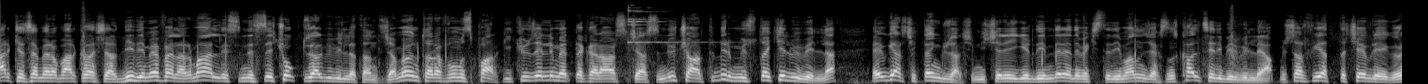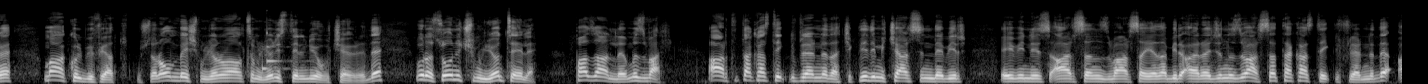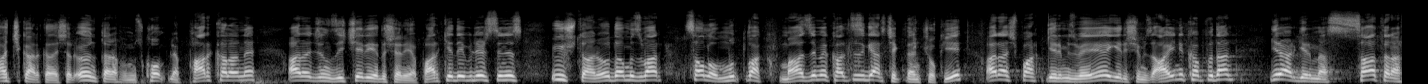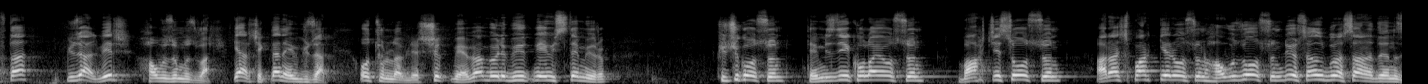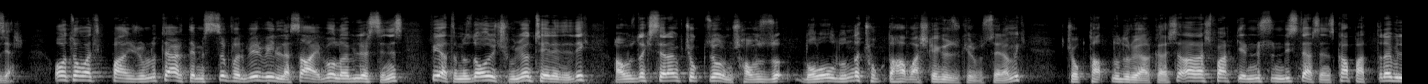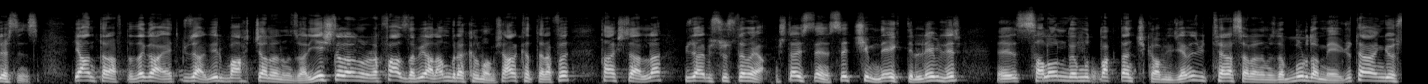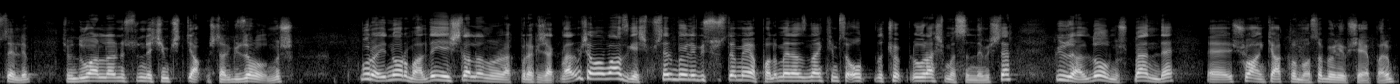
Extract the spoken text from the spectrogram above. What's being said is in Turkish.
Herkese merhaba arkadaşlar. Didim Efeler Mahallesi'nde size çok güzel bir villa tanıtacağım. Ön tarafımız park. 250 metrekare arsa içerisinde 3 artı 1 müstakil bir villa. Ev gerçekten güzel. Şimdi içeriye girdiğimde ne demek istediğimi anlayacaksınız. Kaliteli bir villa yapmışlar. Fiyat da çevreye göre makul bir fiyat tutmuşlar. 15 milyon 16 milyon isteniliyor bu çevrede. Burası 13 milyon TL. Pazarlığımız var. Artı takas tekliflerine de açık. Didim içerisinde bir eviniz, arsanız varsa ya da bir aracınız varsa takas tekliflerine de açık arkadaşlar. Ön tarafımız komple park alanı. Aracınızı içeriye dışarıya park edebilirsiniz. 3 tane odamız var. Salon, mutfak, malzeme kalitesi gerçekten çok iyi. Araç park yerimiz ve yaya girişimiz aynı kapıdan. Girer girmez sağ tarafta güzel bir havuzumuz var. Gerçekten ev güzel. Oturulabilir, şık bir ev. Ben böyle büyük bir ev istemiyorum. Küçük olsun, temizliği kolay olsun, bahçesi olsun, araç park yeri olsun, havuzu olsun diyorsanız burası aradığınız yer. Otomatik panjurlu tertemiz 01 villa sahibi olabilirsiniz. Fiyatımız da 13 milyon TL dedik. Havuzdaki seramik çok güzel olmuş. Havuz dolu olduğunda çok daha başka gözükür bu seramik. Çok tatlı duruyor arkadaşlar. Araç park yerinin üstünde isterseniz kapattırabilirsiniz. Yan tarafta da gayet güzel bir bahçe alanımız var. Yeşil alan olarak fazla bir alan bırakılmamış. Arka tarafı taşlarla güzel bir süsleme yapmışlar. İstenirse çimde ektirilebilir. Ee, salon ve mutfaktan çıkabileceğimiz bir teras alanımız da burada mevcut. Hemen gösterelim. Şimdi duvarların üstünde çim çit yapmışlar. Güzel olmuş. Burayı normalde yeşil alan olarak bırakacaklarmış ama vazgeçmişler. Böyle bir süsleme yapalım. En azından kimse otla çöple uğraşmasın demişler. Güzel de olmuş. Ben de e, şu anki aklım olsa böyle bir şey yaparım.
